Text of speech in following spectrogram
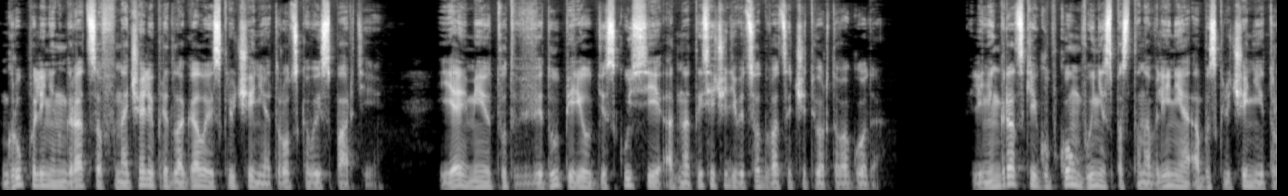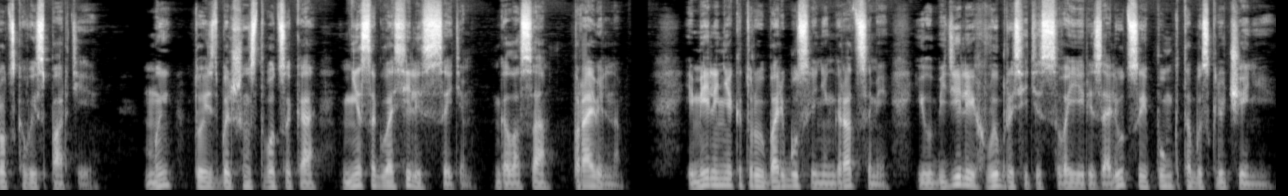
Группа ленинградцев вначале предлагала исключение Троцкого из партии. Я имею тут в виду период дискуссии 1924 года. Ленинградский губком вынес постановление об исключении Троцкого из партии. Мы, то есть большинство ЦК, не согласились с этим. Голоса правильно. Имели некоторую борьбу с ленинградцами и убедили их выбросить из своей резолюции пункт об исключении.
